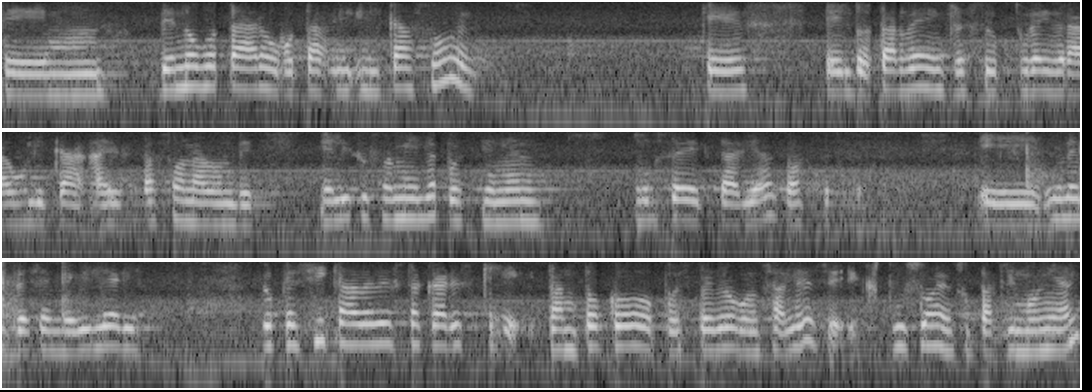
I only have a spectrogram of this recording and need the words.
de, no votar o votar el caso, que es el dotar de infraestructura hidráulica a esta zona donde él y su familia pues tienen 12 hectáreas eh, una empresa inmobiliaria. Lo que sí cabe destacar es que tampoco pues Pedro González expuso en su patrimonial,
